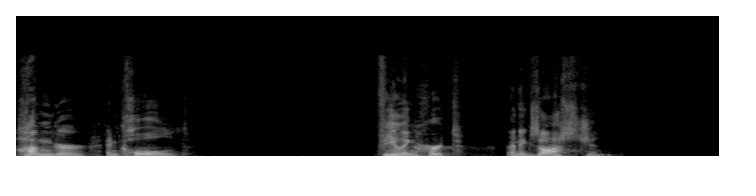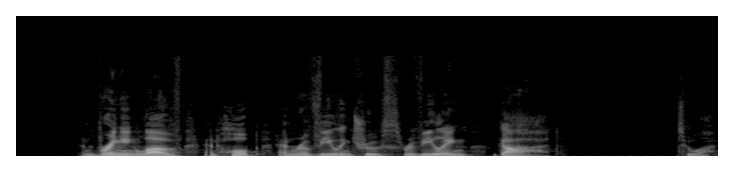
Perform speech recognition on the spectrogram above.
hunger and cold, feeling hurt and exhaustion, and bringing love and hope and revealing truth, revealing God to us.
